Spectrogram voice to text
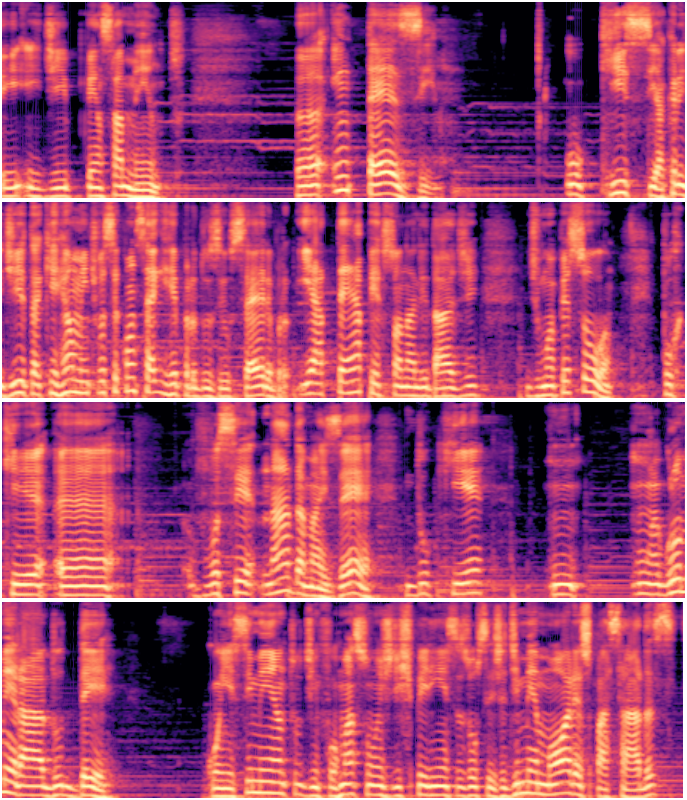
e, e de pensamento. Uh, em tese, o que se acredita é que realmente você consegue reproduzir o cérebro e até a personalidade de uma pessoa, porque é, você nada mais é do que um, um aglomerado de conhecimento, de informações, de experiências, ou seja, de memórias passadas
